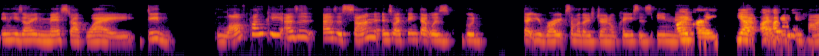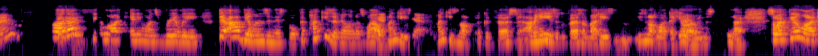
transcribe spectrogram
in his own messed up way, did love Punky as a as a son, and so I think that was good that you wrote some of those journal pieces in there. I agree. Yeah, I, went I, back in time. Well, I don't feel like anyone's really. There are villains in this book. Punky's a villain as well. Yeah, Punky's yeah. Punky's not a good person. I mean, he is a good person, but he's he's not like a hero in this, you know. So I feel like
